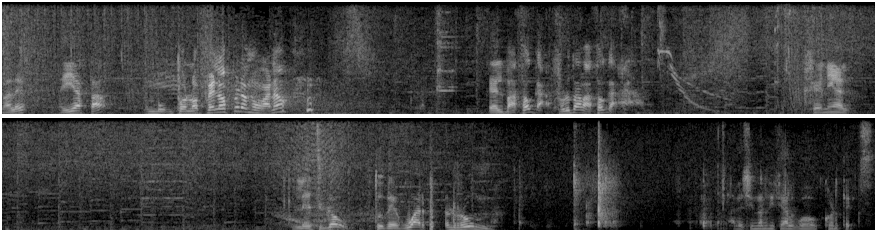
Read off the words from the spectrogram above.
Vale y ya está. Por los pelos pero hemos ganado el bazooka fruta bazooka genial let's go to the warp room a ver si nos dice algo Cortex.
